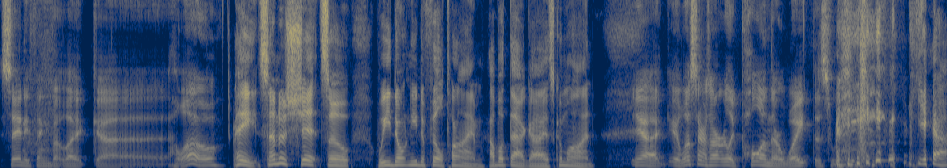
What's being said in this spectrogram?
say anything, but like uh hello. hey, send us shit so we don't need to fill time. How about that, guys? Come on. Yeah, listeners aren't really pulling their weight this week. yeah.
